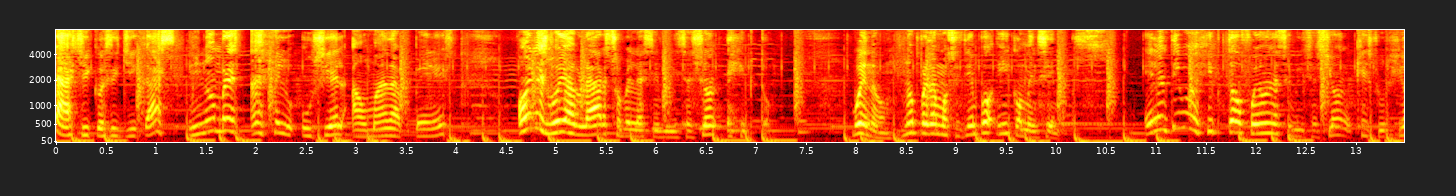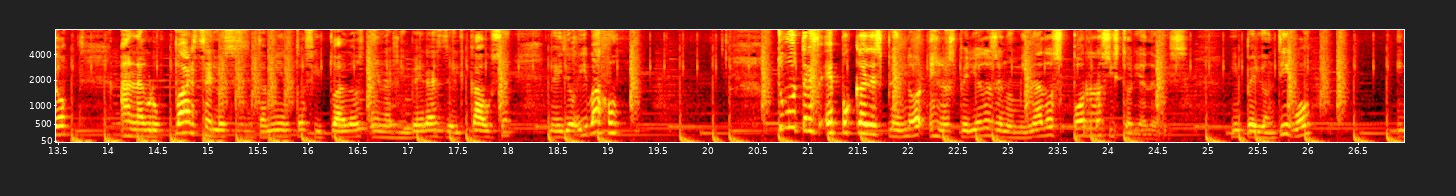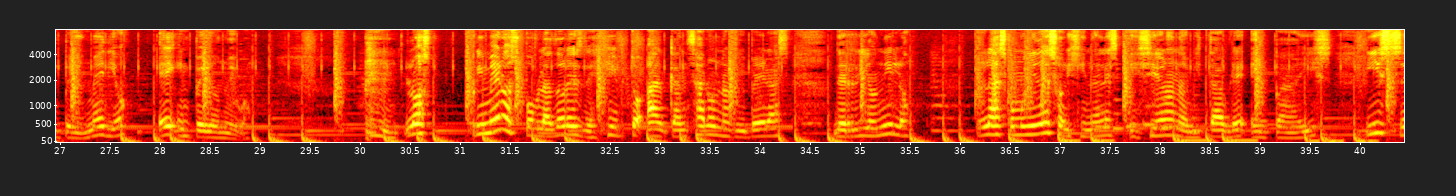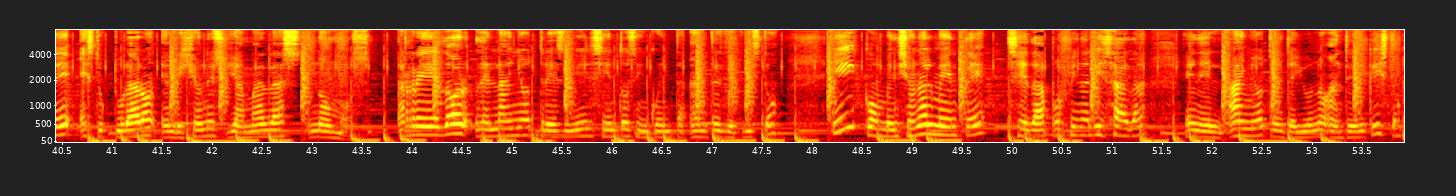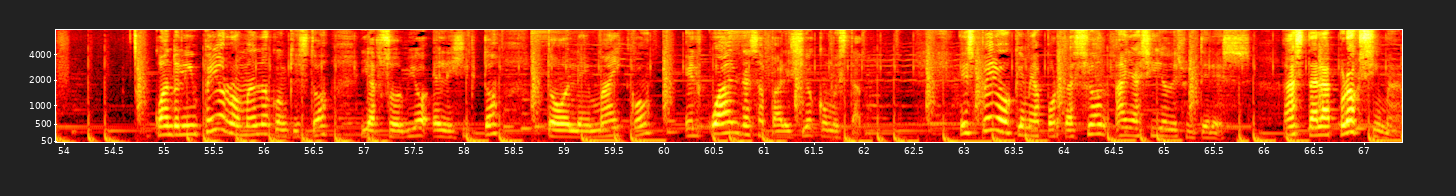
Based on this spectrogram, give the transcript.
Hola chicos y chicas, mi nombre es Ángel Uciel Ahumada Pérez. Hoy les voy a hablar sobre la civilización Egipto. Bueno, no perdamos el tiempo y comencemos. El antiguo Egipto fue una civilización que surgió al agruparse los asentamientos situados en las riberas del cauce medio y bajo. Tuvo tres épocas de esplendor en los periodos denominados por los historiadores: Imperio Antiguo, Imperio Medio e Imperio Nuevo. Los primeros pobladores de Egipto alcanzaron las riberas del río Nilo. Las comunidades originales hicieron habitable el país y se estructuraron en regiones llamadas nomos alrededor del año 3150 a.C. y convencionalmente se da por finalizada en el año 31 a.C. Cuando el Imperio Romano conquistó y absorbió el Egipto Ptolemaico, el cual desapareció como Estado. Espero que mi aportación haya sido de su interés. Hasta la próxima.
